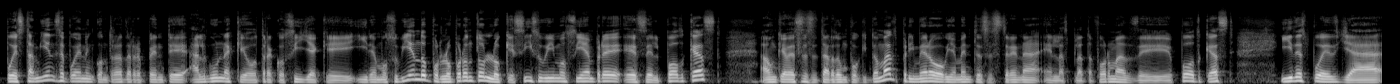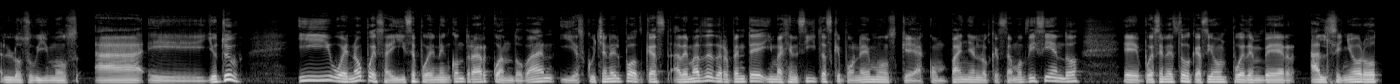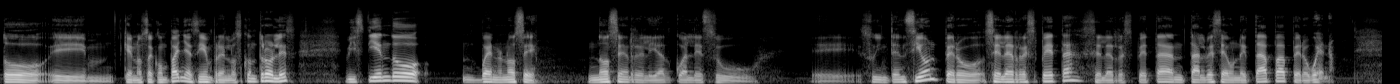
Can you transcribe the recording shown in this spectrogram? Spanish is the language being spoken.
pues también se pueden encontrar de repente alguna que otra cosilla que iremos subiendo. Por lo pronto, lo que sí subimos siempre es el podcast, aunque a veces se tarda un poquito más. Primero, obviamente, se estrena en las plataformas de podcast y después ya lo subimos a eh, YouTube. Y bueno, pues ahí se pueden encontrar cuando van y escuchan el podcast, además de de repente imagencitas que ponemos que acompañan lo que estamos diciendo, eh, pues en esta ocasión pueden ver al señor Otto eh, que nos acompaña siempre en los controles, vistiendo, bueno, no sé, no sé en realidad cuál es su, eh, su intención, pero se le respeta, se le respetan, tal vez sea una etapa, pero bueno.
